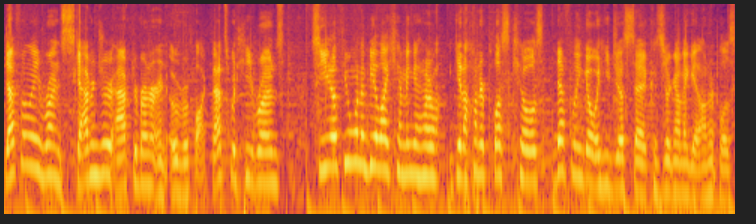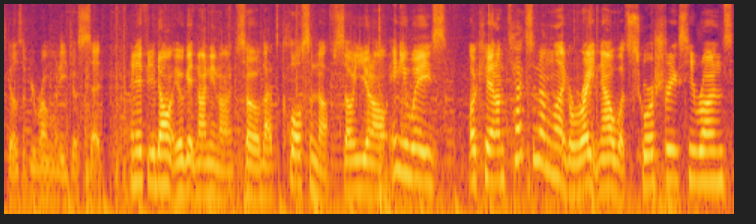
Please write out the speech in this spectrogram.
definitely run Scavenger, Afterburner, and Overclock. That's what he runs. So, you know, if you want to be like him and get 100 plus kills, definitely go what he just said, because you're going to get 100 plus kills if you run what he just said. And if you don't, you'll get 99, so that's close enough. So, you know, anyways, okay, and I'm texting him, like, right now what score streaks he runs.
